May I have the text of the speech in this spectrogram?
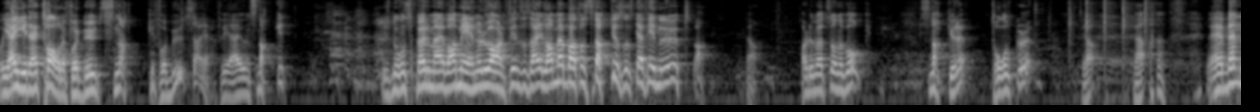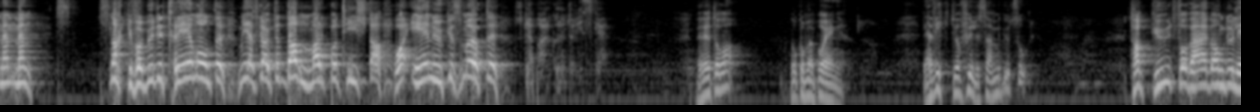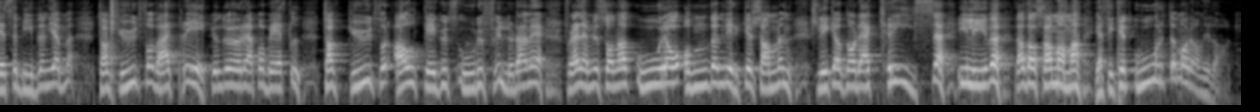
Og jeg gir deg taleforbud. Snakkeforbud, sa jeg, for jeg er jo en snakker. Hvis noen spør meg hva mener du Arnfinn, så sier jeg la meg bare få snakke, så skal jeg finne det ut. Ja. Ja. Har du møtt sånne folk? Snakkere? Talkere? Ja. ja. Eh, men, men, men snakkeforbud i tre måneder. Men jeg skal jo til Danmark på tirsdag og ha én ukes møter. Så skal jeg bare gå rundt og hviske. Men vet du hva? Nå kommer poenget. Det er viktig å fylle seg med Guds ord. Takk Gud for hver gang du leser Bibelen hjemme. Takk Gud for hver preken du hører her på Betel. Takk Gud for alt det Guds ord du fyller deg med. For det er nemlig sånn at ordet og ånden virker sammen, slik at når det er krise i livet Da, da sa mamma 'Jeg fikk et ord til morgenen i dag'.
